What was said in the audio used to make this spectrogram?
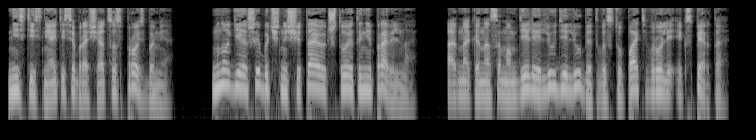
Не стесняйтесь обращаться с просьбами. Многие ошибочно считают, что это неправильно. Однако на самом деле люди любят выступать в роли эксперта.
